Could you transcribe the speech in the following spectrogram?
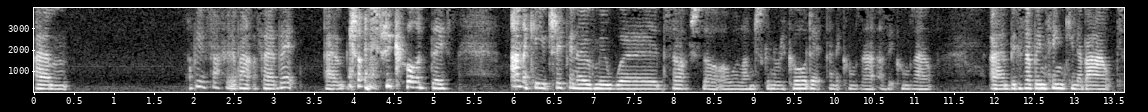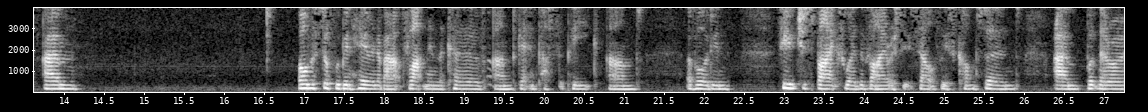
um, I've been faffing about a fair bit um, trying to record this, and I keep tripping over my words. So I've just thought, oh well, I'm just going to record it, and it comes out as it comes out. Um, because I've been thinking about um, all the stuff we've been hearing about flattening the curve and getting past the peak and avoiding future spikes where the virus itself is concerned. Um, but there are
